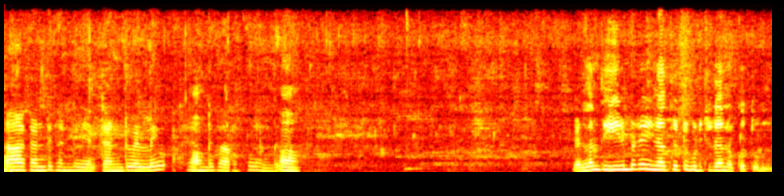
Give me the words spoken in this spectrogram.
ആ. കണ്ട് കണ്ട് ഞാൻ. രണ്ട് വെള്ളയും രണ്ട് കറുപ്പും ഉണ്ട്. ആ. വെള്ളം തീരുമ്പോഴേ ഇതിനകത്തോട്ട് പിടിച്ചിടാൻ ഒക്കത്തുള്ളൂ.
